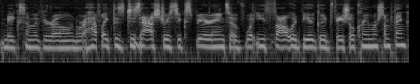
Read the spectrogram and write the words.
make some of your own or have like this disastrous experience of what you thought would be a good facial cream or something?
